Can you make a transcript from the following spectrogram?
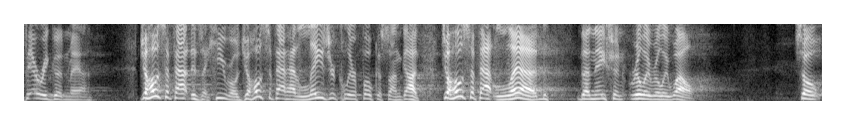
very good man. Jehoshaphat is a hero. Jehoshaphat had a laser clear focus on God. Jehoshaphat led the nation really, really well. So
